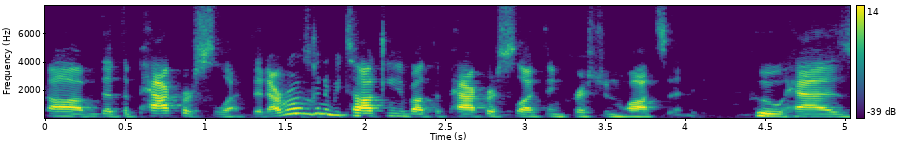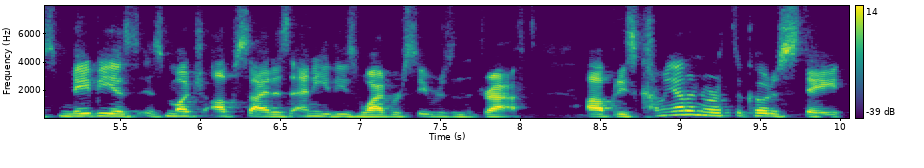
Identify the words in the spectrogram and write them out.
Um, that the Packers selected. Everyone's going to be talking about the Packers selecting Christian Watson who has maybe as, as much upside as any of these wide receivers in the draft. Uh, but he's coming out of North Dakota State.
